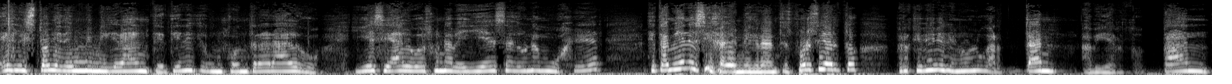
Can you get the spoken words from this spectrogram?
es la historia de un emigrante, tiene que encontrar algo. Y ese algo es una belleza de una mujer que también es hija de emigrantes, por cierto, pero que viven en un lugar tan abierto, tan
